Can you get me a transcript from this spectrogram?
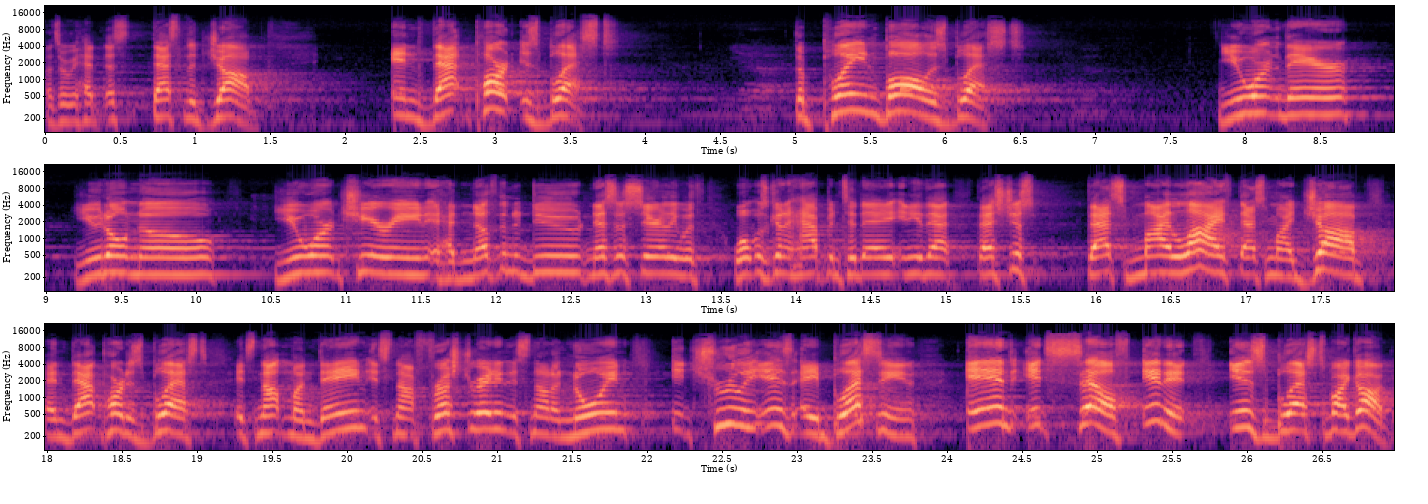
That's what we had. That's, that's the job. And that part is blessed. The playing ball is blessed. You weren't there. You don't know. You weren't cheering. It had nothing to do necessarily with what was going to happen today, any of that. That's just, that's my life. That's my job. And that part is blessed. It's not mundane. It's not frustrating. It's not annoying. It truly is a blessing, and itself in it is blessed by God.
